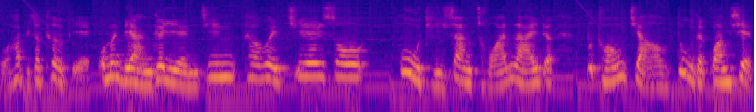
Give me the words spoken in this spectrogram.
果它比较特别，我们两个眼睛它会接收物体上传来的。不同角度的光线，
